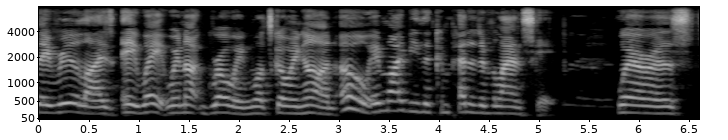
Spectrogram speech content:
they realize, hey, wait, we're not growing. What's going on? Oh, it might be the competitive landscape. Whereas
